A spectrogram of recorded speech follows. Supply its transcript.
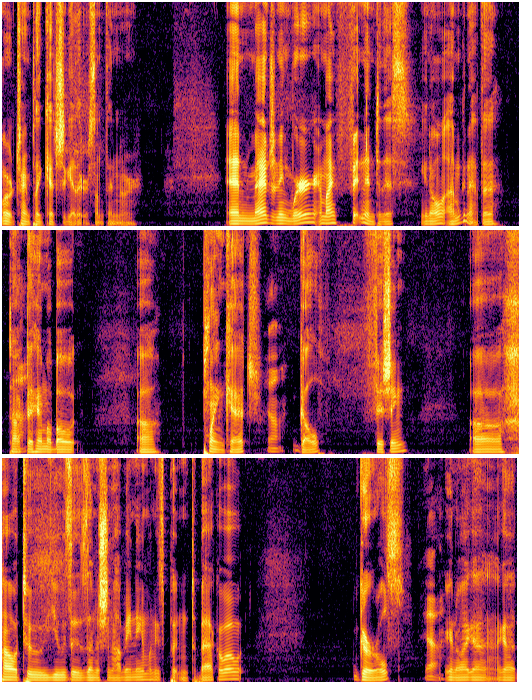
or try and play catch together or something or and imagining where am I fitting into this? You know, I'm gonna have to talk Yeah. to him about uh, playing catch, Yeah. golf, fishing, uh, how to use his Anishinaabe name when he's putting tobacco out, girls. Yeah. You know, I got I got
